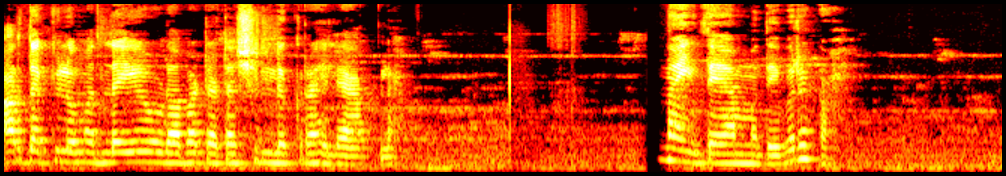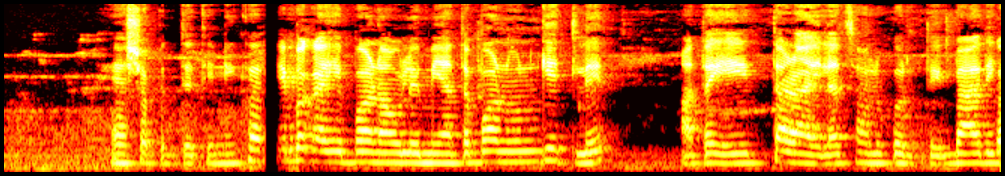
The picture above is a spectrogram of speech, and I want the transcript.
अर्धा किलोमधला एवढा बटाटा शिल्लक राहिलाय आपला. नाही त्यामध्ये बरं का. अशा पद्धतीने कर. हे बघा हे बनवले मी. आता बनवून घेतले आता हे तळायला चालू करते. बारीक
